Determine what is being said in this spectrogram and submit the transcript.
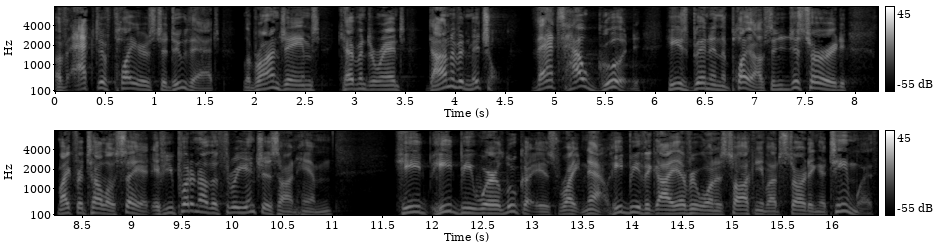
of active players to do that. LeBron James, Kevin Durant, Donovan Mitchell. That's how good he's been in the playoffs. And you just heard Mike Fratello say it. If you put another three inches on him, he'd he'd be where Luka is right now. He'd be the guy everyone is talking about starting a team with.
